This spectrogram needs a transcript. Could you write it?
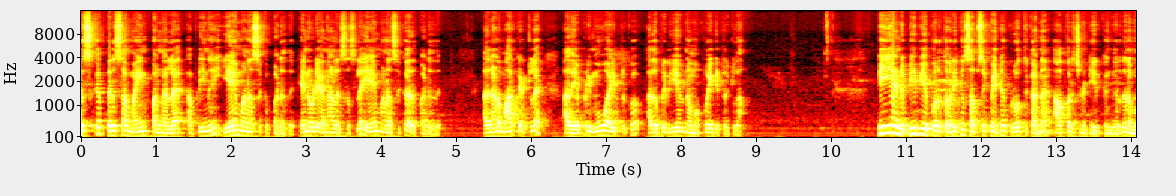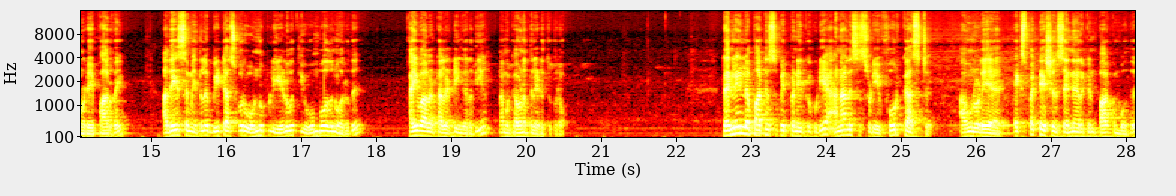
ரிஸ்க்கை பெருசாக மைண்ட் பண்ணலை அப்படின்னு ஏன் மனசுக்கு படுது. என்னுடைய அனாலிசிஸில் ஏன் மனசுக்கு அது படுது. அதனால மார்க்கெட்டில் அது எப்படி மூவ் ஆயிட்டு இருக்கோ அதை பற்றியே நம்ம போய்கிட்டு இருக்கலாம். பி அண்ட் பிபியை பொறுத்த வரைக்கும் சப்சிக்வெண்ட்டாக க்ரோத்துக்கான ஆப்பர்ச்சுனிட்டி இருக்குங்கிறது நம்மளுடைய பார்வை. அதே சமயத்தில் பீட்டா ஸ்கோர் ஒன்று புள்ளி எழுபத்தி ஒம்போதுன்னு வருது. ஹை வாலட்டாலிட்டிங்கிறதையும் நம்ம கவனத்தில் எடுத்துக்கிறோம். ட்ரெண்ட்லைனில் பார்ட்டிசிபேட் பண்ணியிருக்கக்கூடிய அனாலிசிஸுடைய ஃபோர்காஸ்ட் அவங்களுடைய எக்ஸ்பெக்டேஷன்ஸ் என்ன இருக்குன்னு பார்க்கும்போது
